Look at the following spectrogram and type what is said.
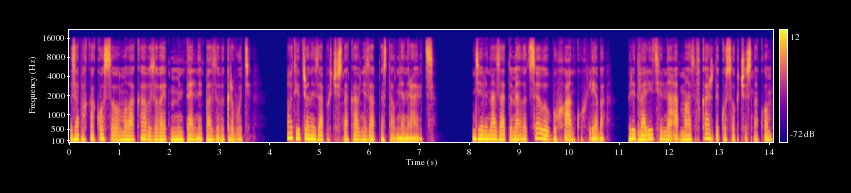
Запах кокосового молока вызывает моментальные позывы к рвоте. А вот ядреный запах чеснока внезапно стал мне нравиться. Неделю назад умяла целую буханку хлеба, предварительно обмазав каждый кусок чесноком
